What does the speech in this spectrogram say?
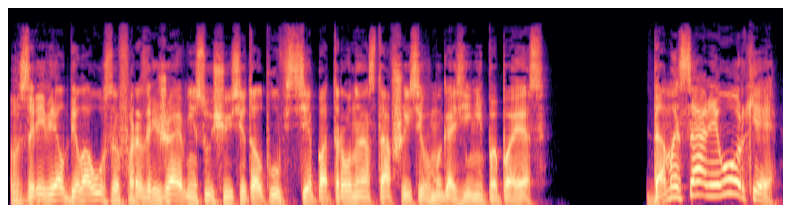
Взревел Белоусов, разряжая в несущуюся толпу все патроны, оставшиеся в магазине ППС. «Да мы сами урки!»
